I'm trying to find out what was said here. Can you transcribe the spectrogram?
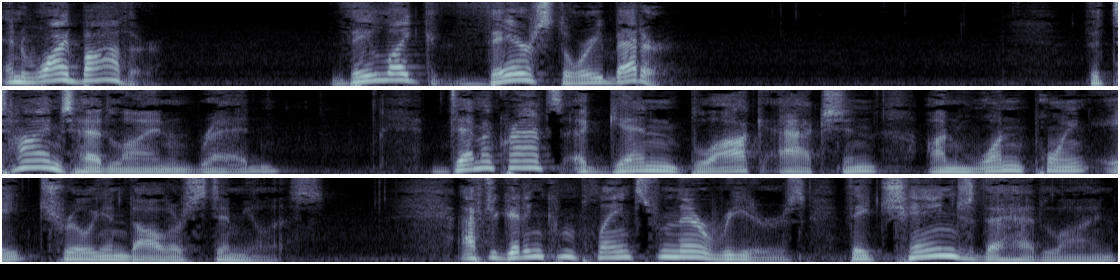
And why bother? They like their story better. The Times headline read Democrats again block action on $1.8 trillion stimulus. After getting complaints from their readers, they changed the headline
